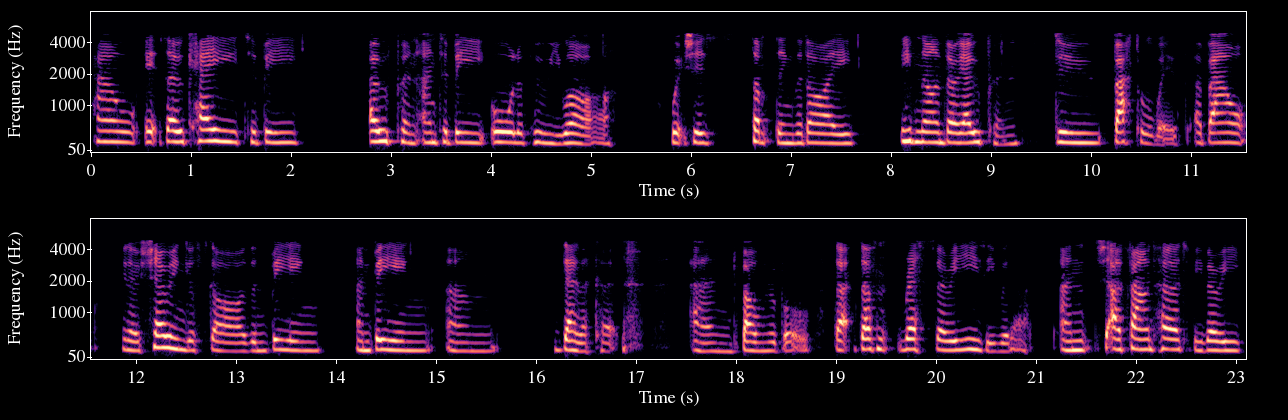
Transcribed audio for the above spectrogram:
how it's okay to be open and to be all of who you are, which is something that I, even though I'm very open, do battle with about you know showing your scars and being and being um, delicate and vulnerable. That doesn't rest very easy with us, and I found her to be very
